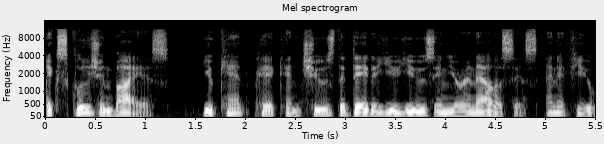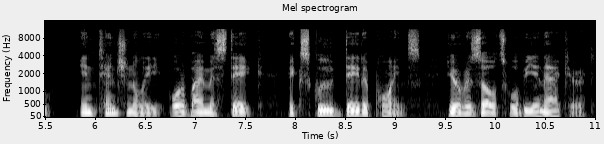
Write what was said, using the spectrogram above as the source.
Exclusion bias you can't pick and choose the data you use in your analysis, and if you, intentionally or by mistake, exclude data points, your results will be inaccurate.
